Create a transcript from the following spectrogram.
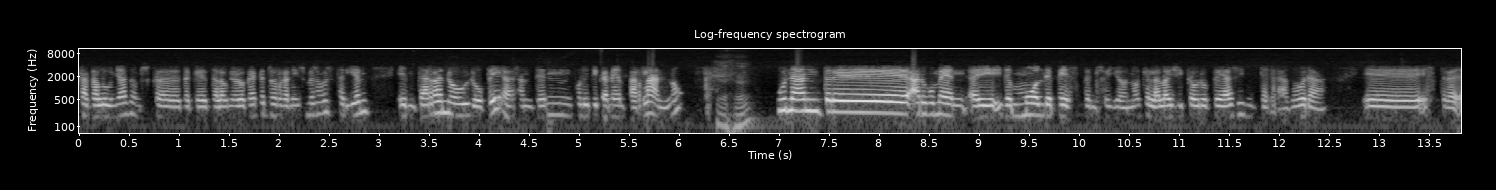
Catalunya, doncs que, de, de la Unió Europea, aquests organismes estarien en terra no europea, s'entén políticament parlant, no? Uh -huh. Un altre argument, eh, i de molt de pes, penso jo, no? que la lògica europea és integradora. Eh, estra...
